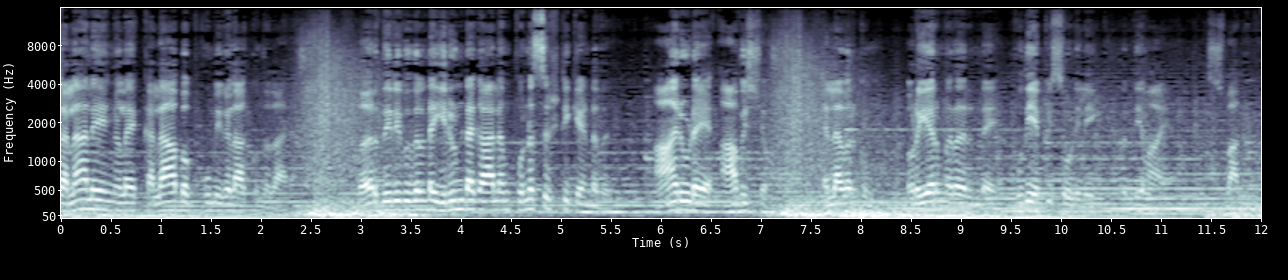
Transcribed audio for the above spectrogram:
കലാലയങ്ങളെ കലാപഭൂമികളാക്കുന്നതാരാ? വേർതിരിവുകളുടെ ഇരുണ്ട കാലം പുനഃസൃഷ്ടിക്കേണ്ടത് ആരുടെ ആവശ്യം എല്ലാവർക്കും റിയർ മിററിന്റെ പുതിയ എപ്പിസോഡിലേക്ക് കൃത്യമായ സ്വാഗതം.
